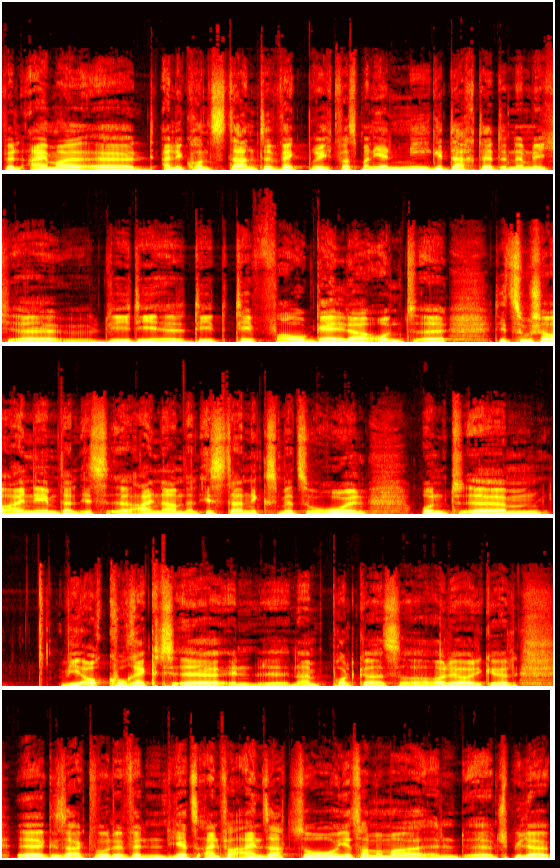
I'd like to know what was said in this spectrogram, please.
wenn einmal äh, eine Konstante wegbricht, was man ja nie gedacht hätte, nämlich äh, die, die, die TV-Gelder und äh, die Zuschauer einnehmen, dann ist äh, Einnahmen, dann ist da nichts mehr zu holen. Und ähm, wie auch korrekt äh, in, in einem Podcast heute, heute gehört, äh, gesagt wurde, wenn jetzt ein Verein sagt, so, jetzt haben wir mal einen, äh, Spieler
